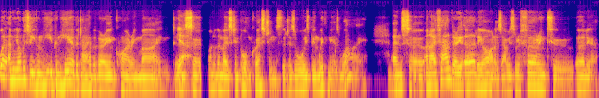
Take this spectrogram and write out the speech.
Well, I mean, obviously, you can, you can hear that I have a very inquiring mind. Yeah. And so, one of the most important questions that has always been with me is why? Mm-hmm. And so, and I found very early on, as I was referring to earlier,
